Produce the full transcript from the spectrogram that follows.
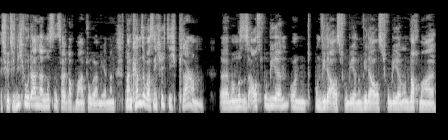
es fühlt sich nicht gut an, dann muss man es halt nochmal programmieren. Man, man kann sowas nicht richtig planen. Äh, man muss es ausprobieren und, und wieder ausprobieren und wieder ausprobieren und nochmal.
